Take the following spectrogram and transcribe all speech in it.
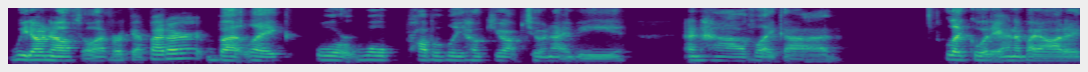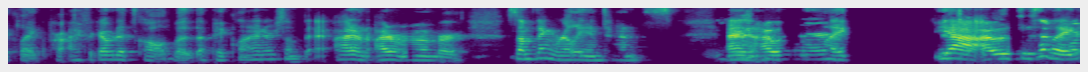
We don't know if you'll ever get better, but like or we'll probably hook you up to an IV and have like a liquid antibiotic, like I forget what it's called, but a PICC line or something. I don't I don't remember. Something really intense. And I was like, yeah, I was just like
